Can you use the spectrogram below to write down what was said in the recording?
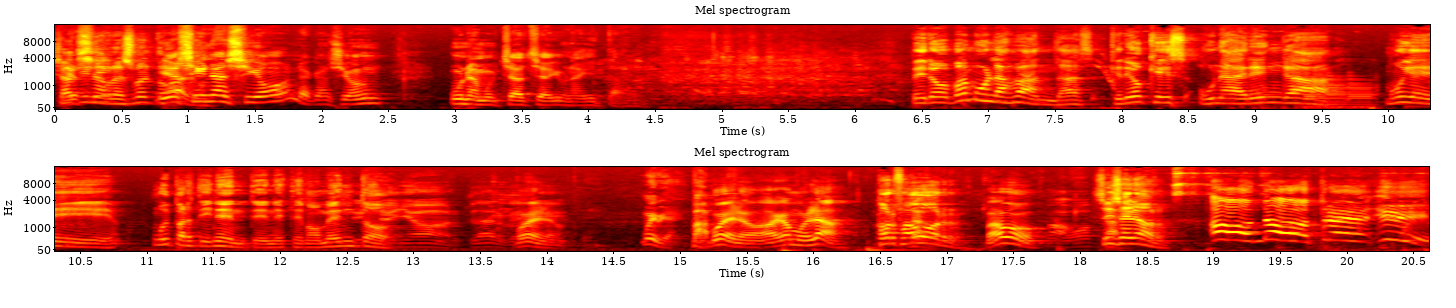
Ya Y tiene así- resuelto Y así algo. nació la canción Una muchacha y una guitarra. Pero vamos las bandas, creo que es una arenga muy, eh, muy pertinente en este momento. señor, claro. Bueno. Muy bien. Bueno, hagámosla. Por favor. ¿Vamos? Sí, señor. Un, dos, tres y.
